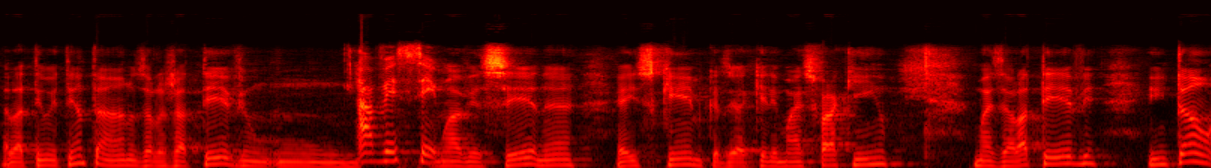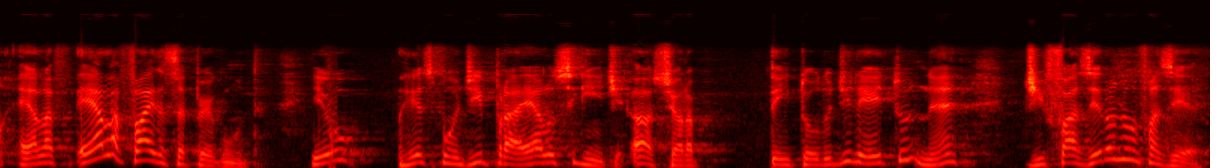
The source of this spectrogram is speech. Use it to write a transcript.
Ela tem 80 anos, ela já teve um, um, AVC. um AVC, né? É isquêmico, quer dizer, aquele mais fraquinho, mas ela teve. Então, ela, ela faz essa pergunta. Eu respondi para ela o seguinte: "Ah, a senhora tem todo o direito, né, de fazer ou não fazer.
